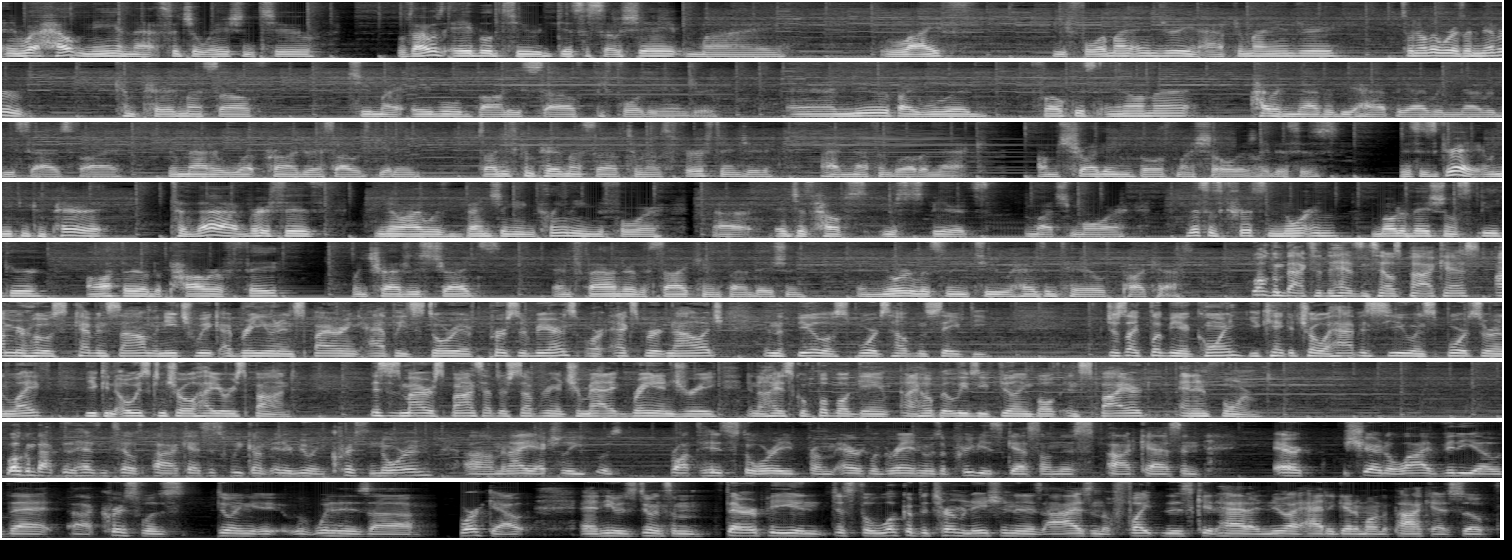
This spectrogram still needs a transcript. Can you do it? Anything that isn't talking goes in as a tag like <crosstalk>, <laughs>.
And what helped me in that situation too was I was able to disassociate my life before my injury and after my injury. So, in other words, I never compared myself to my able bodied self before the injury. And I knew if I would focus in on that, I would never be happy. I would never be satisfied, no matter what progress I was getting. So I just compared myself to when I was first injured. I had nothing below the neck. I'm shrugging both my shoulders like this is this is great. And when you can compare it to that versus, you know, I was benching and cleaning before, uh, it just helps your spirits much more. This is Chris Norton, motivational speaker, author of The Power of Faith When Tragedy Strikes, and founder of the SciCan Foundation. And you're listening to Heads and Tails podcast. Welcome back to the Heads and Tails podcast. I'm your host, Kevin Saum, and each week I bring you an inspiring athlete story of perseverance or expert knowledge in the field of sports health and safety. Just like flipping a coin, you can't control what happens to you in sports or in life, you can always control how you respond. This is my response after suffering a traumatic brain injury in a high school football game, and I hope it leaves you feeling both inspired and informed. Welcome back to the Heads and Tails podcast. This week I'm interviewing Chris Norton, um, and I actually was brought to his story from Eric LeGrand, who was a previous guest on this podcast. And Eric shared a live video that uh, Chris was doing with his uh, workout, and he was doing some therapy, and just the look of determination in his eyes and the fight this kid had, I knew I had to get him on the podcast. So.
